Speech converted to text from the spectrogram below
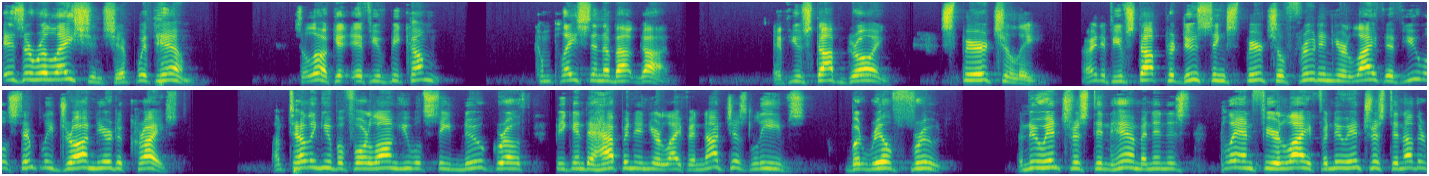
is a relationship with Him. So, look, if you've become complacent about God, if you've stopped growing spiritually, right? If you've stopped producing spiritual fruit in your life, if you will simply draw near to Christ, I'm telling you before long, you will see new growth begin to happen in your life and not just leaves, but real fruit. A new interest in Him and in His plan for your life, a new interest in other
